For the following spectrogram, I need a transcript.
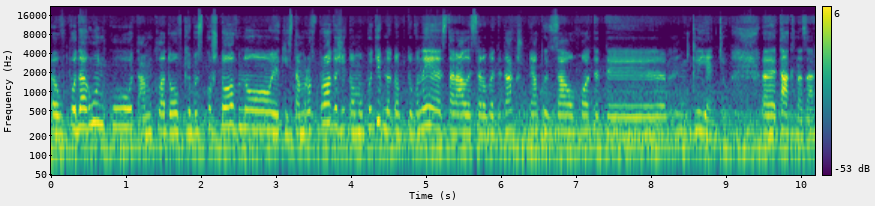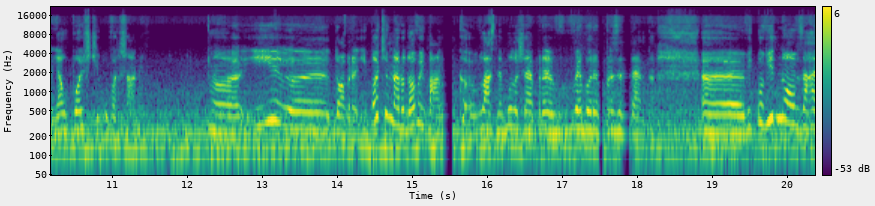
е, в подарунку, там кладовки безкоштовно, якісь там розпродажі, тому подібне. Тобто вони старалися робити так, щоб якось заохотити клієнтів. Так, Назар, я в Польщі у Варшаві. Е, І е, добре, і потім Народовий банк, власне, були ще при- вибори президента. Е, Відповідно, взагалі.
